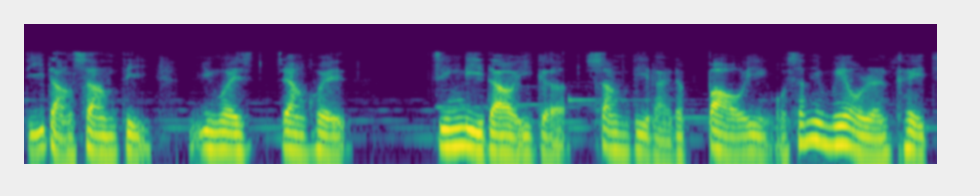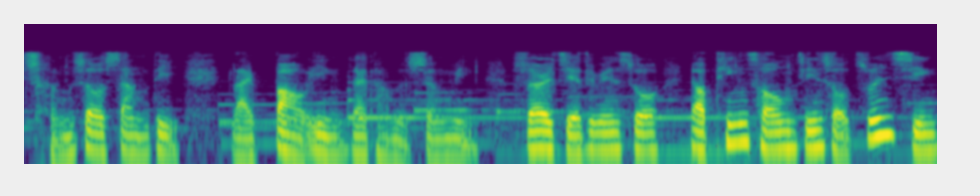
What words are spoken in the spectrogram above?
抵挡上帝，因为这样会经历到一个上帝来的报应。我相信没有人可以承受上帝来报应在他们的生命。十二节这边说要听从、谨守、遵行，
